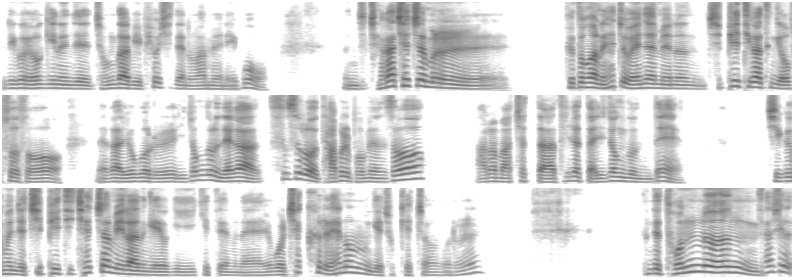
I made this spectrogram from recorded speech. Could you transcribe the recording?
그리고 여기는 이제 정답이 표시되는 화면이고 이제 자가 채점을 그동안은 했죠. 왜냐면은 GPT 같은 게 없어서 내가 요거를 이 정도는 내가 스스로 답을 보면서 알아맞혔다, 틀렸다 이 정도인데 지금은 이제 GPT 채점이라는 게 여기 있기 때문에 요걸 체크를 해 놓는 게 좋겠죠, 그거를. 근데 돈은 사실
